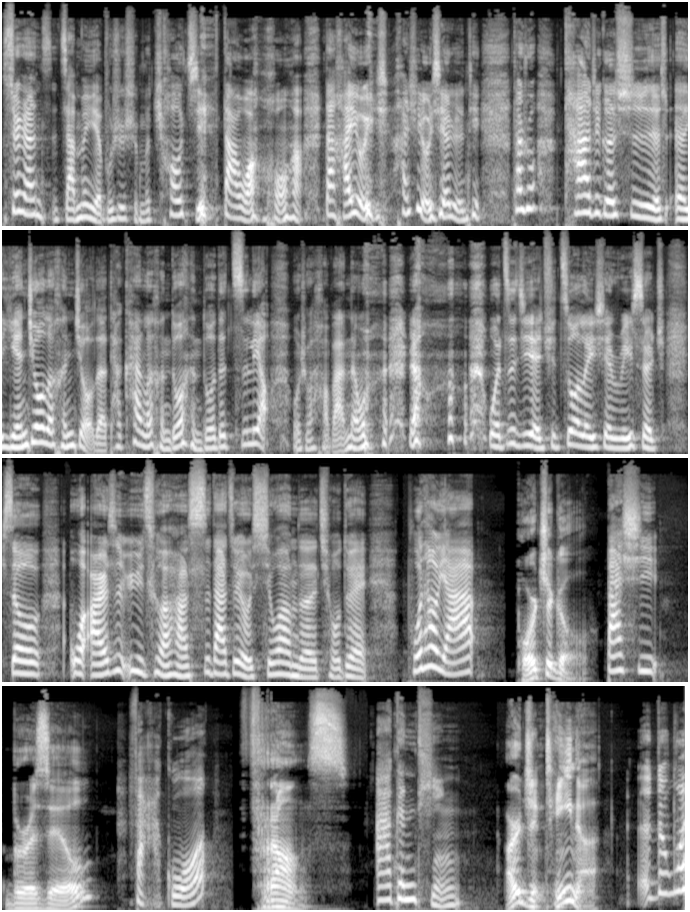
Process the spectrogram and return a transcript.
虽然咱们也不是什么超级大网红哈，但还有一还是有一些人听。他说他这个是呃研究了很久的，他看了很多很多的资料。我说好吧，那我然后我自己也去做了一些 research。So 我儿子预测哈，四大最有希望的球队：葡萄牙、Portugal、巴西、Brazil。 法国、France、阿根廷、Argentina。呃，我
